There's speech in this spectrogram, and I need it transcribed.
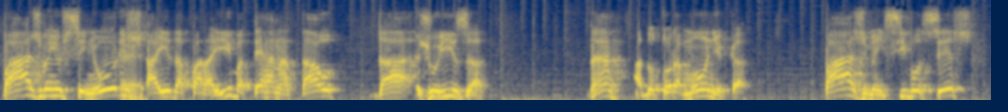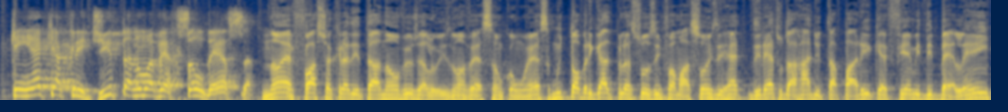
Pasmem os senhores aí da Paraíba, terra natal da juíza, né? A doutora Mônica. Pasmem se vocês. Quem é que acredita numa versão dessa? Não é fácil acreditar, não, viu, Zé Luiz, numa versão como essa. Muito obrigado pelas suas informações, direto, direto da Rádio Itaparica FM de Belém.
